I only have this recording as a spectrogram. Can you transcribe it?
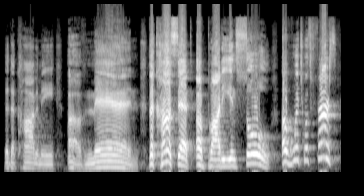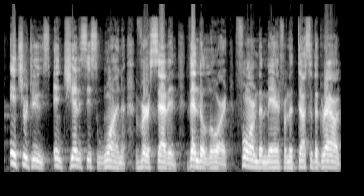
the dichotomy of man, the concept of body and soul, of which was first introduced in Genesis 1 verse 7. Then the Lord formed the man from the dust of the ground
